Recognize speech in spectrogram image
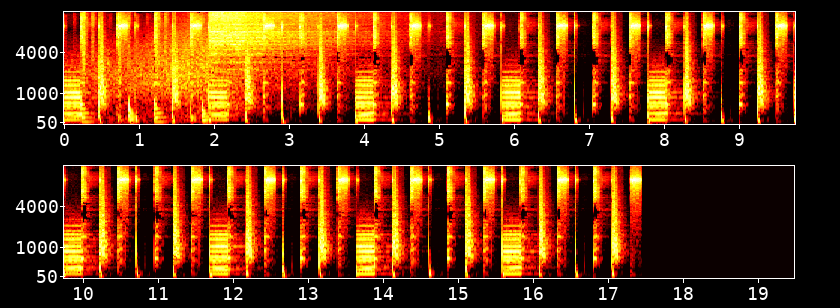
Bye.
